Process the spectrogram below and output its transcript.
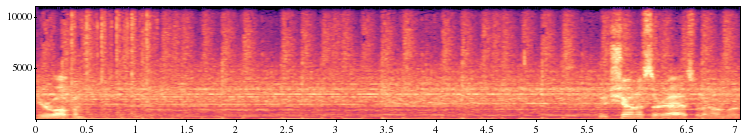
You're welcome. Who's showing us their ass? What a homo.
